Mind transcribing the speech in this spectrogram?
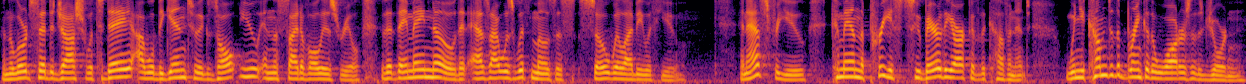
And the Lord said to Joshua, Today I will begin to exalt you in the sight of all Israel, that they may know that as I was with Moses, so will I be with you. And as for you, command the priests who bear the ark of the covenant, when you come to the brink of the waters of the Jordan,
